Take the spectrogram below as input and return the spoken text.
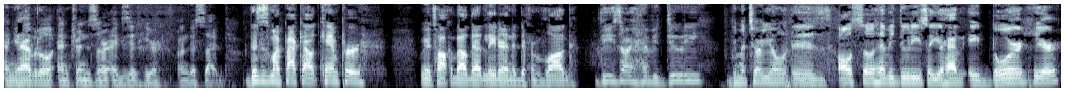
And you have a little entrance or exit here on this side. This is my pack out camper. We're going to talk about that later in a different vlog. These are heavy duty. The material is also heavy duty, so you have a door here.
